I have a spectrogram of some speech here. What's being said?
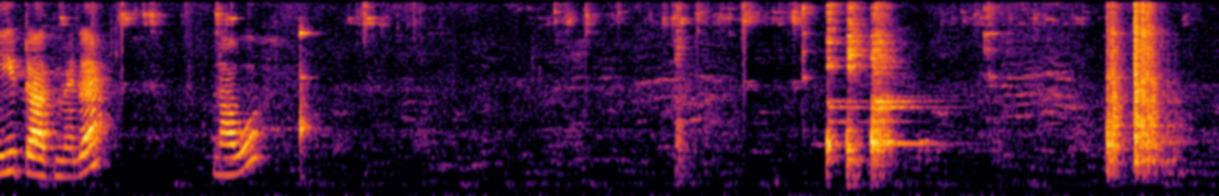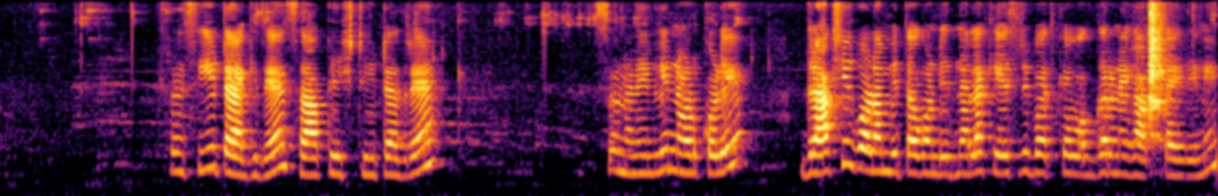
ಹೀಟ್ ಆದಮೇಲೆ ನಾವು ಫ್ರೆಂಡ್ಸ್ ಹೀಟ್ ಆಗಿದೆ. ಸಾಕು, ಇಷ್ಟು ಹೀಟ್ ಆದರೆ. ಸೊ ನಾನಿಲ್ಲಿ ನೋಡ್ಕೊಳ್ಳಿ. ದ್ರಾಕ್ಷಿ ಗೋಡಂಬಿ ತೊಗೊಂಡಿದ್ನಲ್ಲ, ಕೇಸರಿ ಬದುಕೆ ಒಗ್ಗರಣೆಗೆ ಹಾಕ್ತಾ ಇದ್ದೀನಿ.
